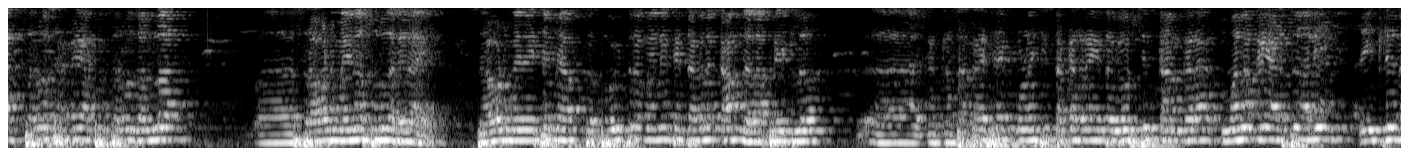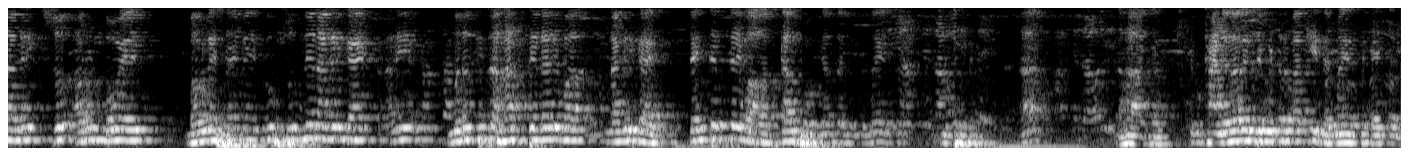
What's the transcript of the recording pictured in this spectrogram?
आज सर्व सकाळी आपण सर्व जमला श्रावण महिना सुरू झालेला आहे. श्रावण महिन्याच्या मी पवित्र महिन्यात हे चांगलं काम झालं आपल्या इथलं. अं, सातारा साहेब कोणाची तक्रार नाही तर व्यवस्थित काम करा. तुम्हाला काही अडचण आली तर इथले नागरिक अरुण भाऊ आहेत. बावले साहेब हे खूप सुज्ञ नागरिक आहेत आणि मदतीचा हात देणारे नागरिक आहेत. त्यांच्यात ते भावात काल फोन केला महेश हा? हा खांडेवाल्यांचे मीटर बाकी आहे महेश काहीतरी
